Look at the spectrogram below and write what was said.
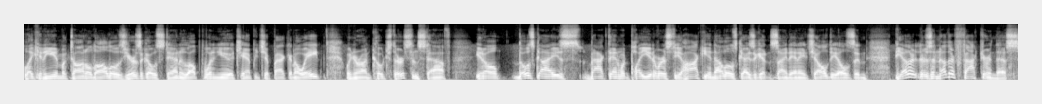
like an Ian McDonald all those years ago, Stan, who helped win you a championship back in 08 when you're on Coach Thurston's staff. You know, those guys back then would play University of Hockey, and now those guys are getting signed NHL deals. And the other, there's another factor in this,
